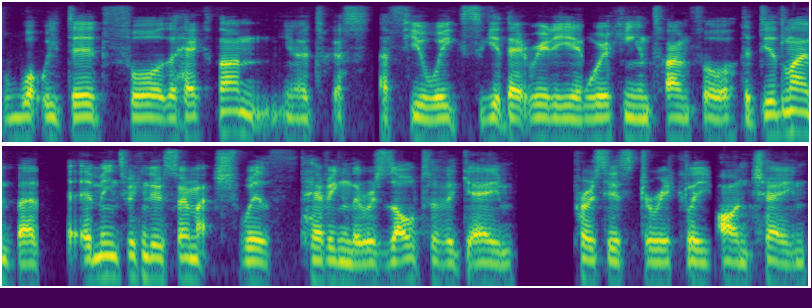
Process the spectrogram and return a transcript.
what we did for the hackathon. You know, it took us a few weeks to get that ready and working in time for the deadline, but it means we can do so much with having the result of a game processed directly on chain.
